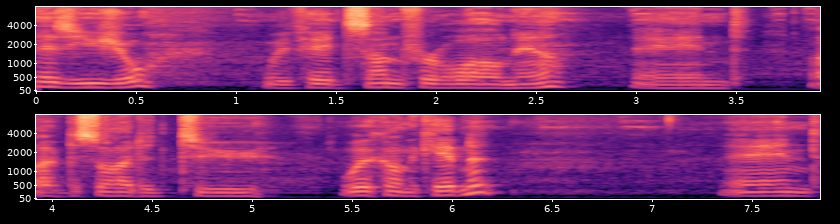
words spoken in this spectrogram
as usual, we've had sun for a while now and I've decided to work on the cabinet and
